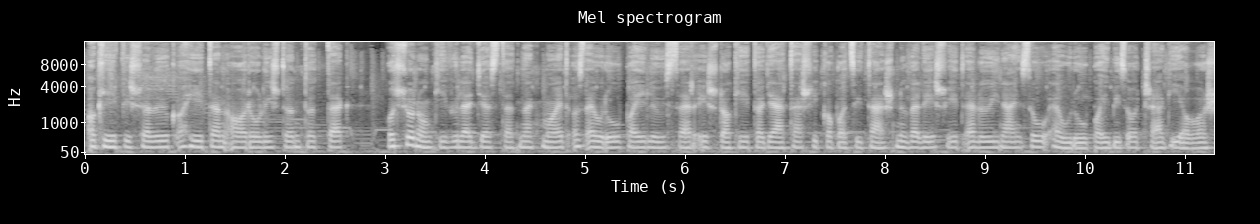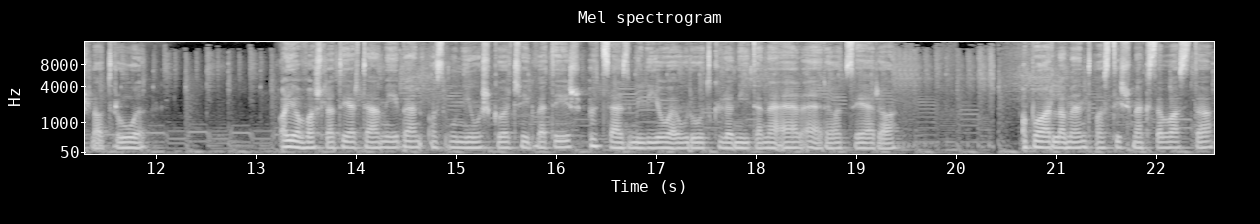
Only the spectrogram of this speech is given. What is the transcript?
A képviselők a héten arról is döntöttek, hogy soron kívül egyeztetnek majd az európai lőszer és rakétagyártási kapacitás növelését előirányzó Európai Bizottsági Javaslatról. A javaslat értelmében az uniós költségvetés 500 millió eurót különítene el erre a célra. A parlament azt is megszavazta,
